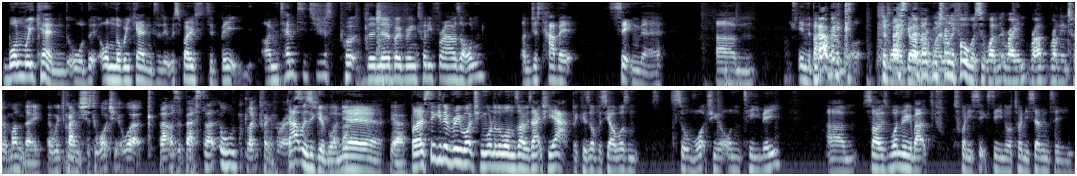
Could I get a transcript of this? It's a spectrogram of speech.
one weekend or the, on the weekend that it was supposed to be, I'm tempted to just put the Nurburgring 24 hours on and just have it sitting there um, in the That background. could- while- The best go about 24 life. was the one that ran, run, run into a Monday, and which managed to watch it at work. That was the best. That, all like 24 hours. That was a good one, that. yeah, yeah, yeah. Yeah. But I was thinking of rewatching one of the ones I was actually at because obviously I wasn't sort of watching it on TV. Um, so I was wondering about 2016 or 2017.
